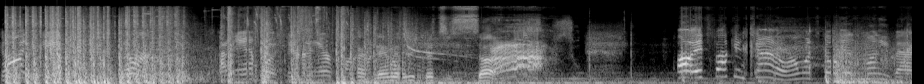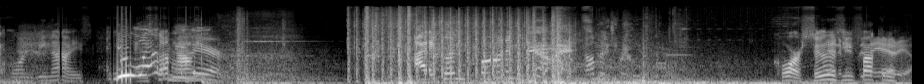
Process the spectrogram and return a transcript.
God damn it. Third. Got ambushed in an airplane. God damn it, you bitches suck. Ah! Oh, it's fucking Shadow. I want to go get his money back for him to be nice. You And left somehow me there! I couldn't find him. Damn it! Coming for you. Of course, soon as you Enemies in the fucking. area.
